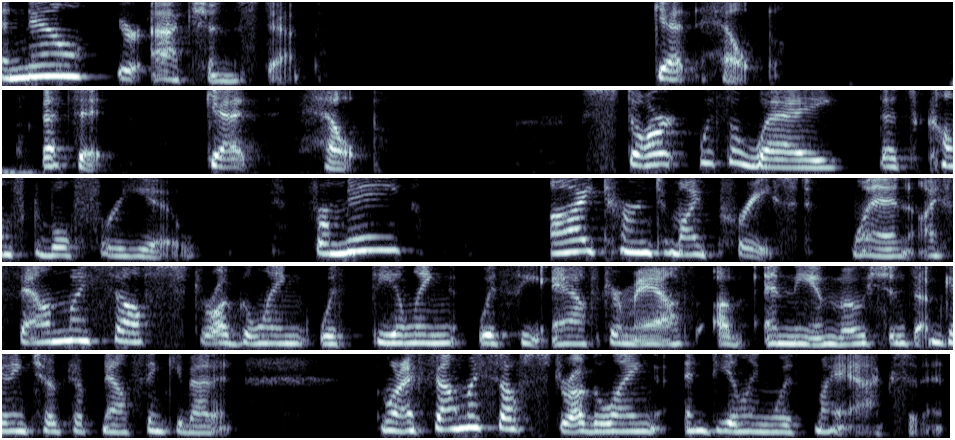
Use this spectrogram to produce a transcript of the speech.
And now your action step. Get help. That's it. Get help. Start with a way that's comfortable for you. For me, I turned to my priest when I found myself struggling with dealing with the aftermath of and the emotions. I'm getting choked up now thinking about it. When I found myself struggling and dealing with my accident,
